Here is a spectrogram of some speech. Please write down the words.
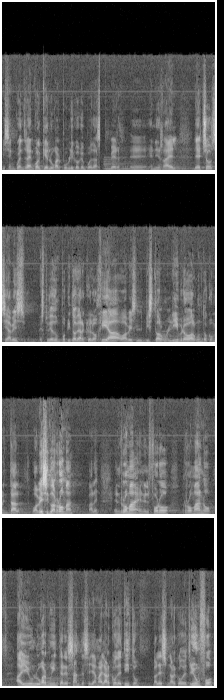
y se encuentra en cualquier lugar público que puedas ver eh, en Israel. De hecho, si habéis estudiado un poquito de arqueología o habéis visto algún libro, algún documental, o habéis ido a Roma, ¿vale? En Roma, en el foro romano, hay un lugar muy interesante, se llama el Arco de Tito, ¿vale? Es un arco de triunfo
